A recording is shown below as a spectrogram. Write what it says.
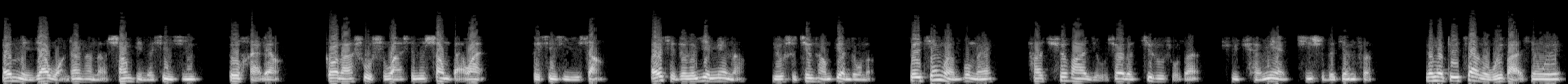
而每家网站上的商品的信息都海量，高达数十万甚至上百万的信息以上，而且这个页面呢又是经常变动的，所以监管部门它缺乏有效的技术手段去全面及时的监测。那么对价格违法行为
